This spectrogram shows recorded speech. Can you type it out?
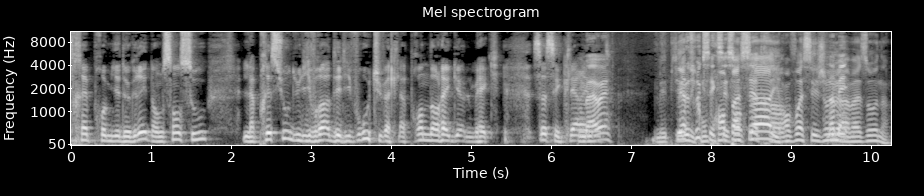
très premier degré, dans le sens où la pression du livreur Deliveroo, tu vas te la prendre dans la gueule, mec. Ça c'est clair. et bah net. ouais. Mais Pierre, le il truc, que comprend pas ça. être Il renvoie ses jeux Non, mais- à Amazon.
